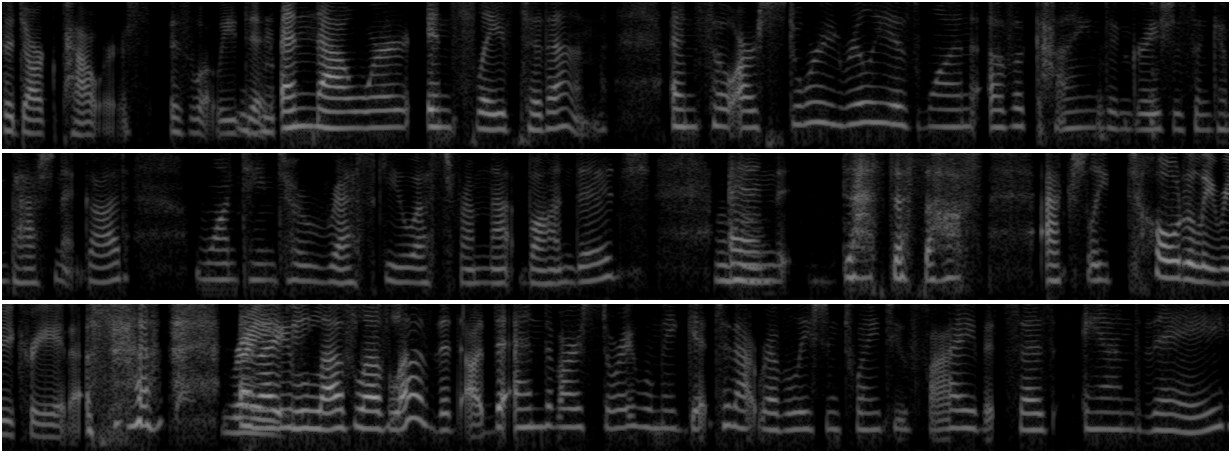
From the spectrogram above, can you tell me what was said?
the dark powers is what we did Mhm. and now we're enslaved to them and so our story really is one of a kind and gracious and compassionate god wanting to rescue us from that bondage Mhm. and dust us off, actually totally recreate us. Right. And I love, love, love that at the end of our story, when we get to that Revelation 22 5, it says, and they,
